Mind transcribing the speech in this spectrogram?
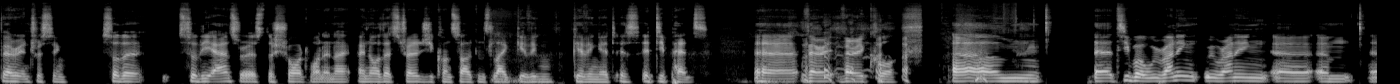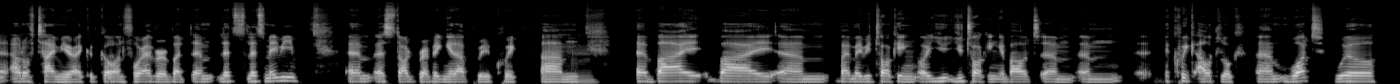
Very interesting. So the so the answer is the short one, and I, I know that strategy consultants like giving giving it is it depends. Uh, very very cool. Um, uh, Tibor, we're running we're running uh, um, uh, out of time here. I could go on forever, but um, let's let's maybe um, uh, start wrapping it up real quick. Um, mm uh, by by um, by maybe talking or you you talking about um, um, a quick outlook. Um, what will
